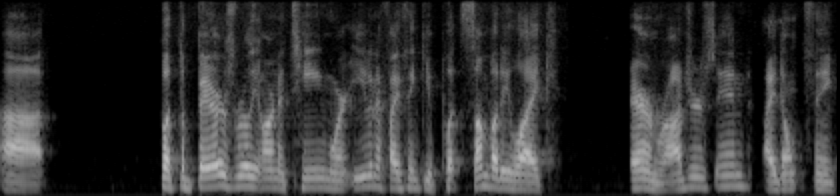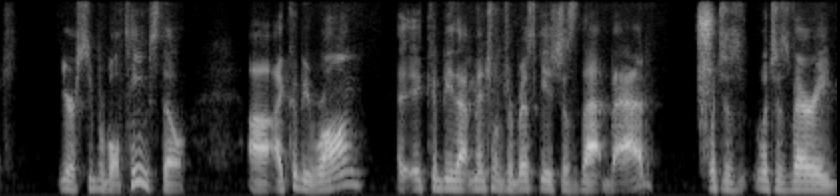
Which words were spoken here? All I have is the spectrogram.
Uh, but the Bears really aren't a team where even if I think you put somebody like Aaron Rodgers in, I don't think you're a Super Bowl team still. Uh, I could be wrong. It could be that Mitchell Trubisky is just that bad, which is which is very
